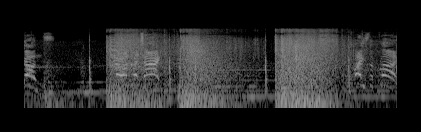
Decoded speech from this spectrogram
Guns! You're under attack! Raise the flag!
